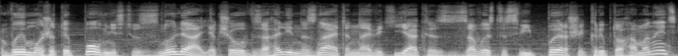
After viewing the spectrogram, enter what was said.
ви можете повністю з нуля, якщо ви взагалі не знаєте навіть як завести свій перший криптогаманець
